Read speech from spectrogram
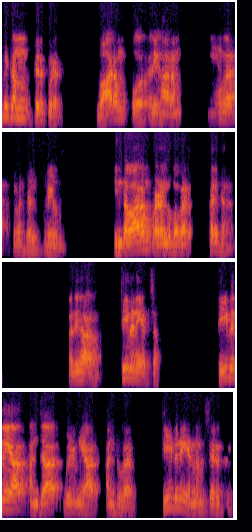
அதிகம் திருக்குறள். வாரம் ஓர் அதிகாரம் மூல இவர்கள் பிரயோகம் இந்த வாரம் வழங்குபவர் ஹரிஹரன். அதிகாரம் தீவினை அச்சம் தீவினையார் அஞ்சார் விழுமியார் அஞ்சுவர். தீவினை எண்ணம் செருக்கு.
